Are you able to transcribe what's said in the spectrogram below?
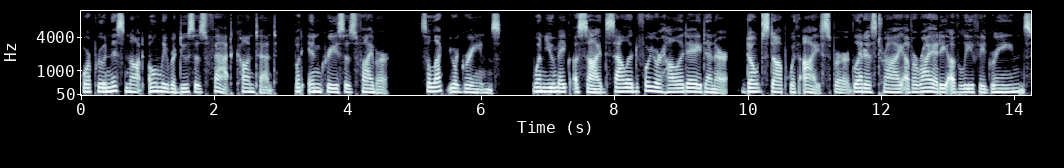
or prune. This not only reduces fat content, but increases fiber. Select your greens. When you make a side salad for your holiday dinner, don't stop with iceberg lettuce. Try a variety of leafy greens,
